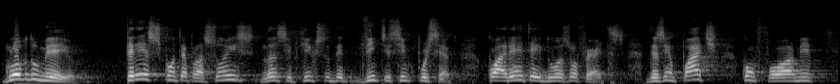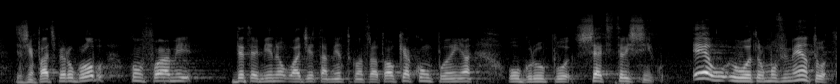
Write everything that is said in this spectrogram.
Globo do Meio, três contemplações, lance fixo de 25%, 42 ofertas. Desempate conforme, desempate pelo Globo, conforme determina o adiantamento contratual que acompanha o grupo 735. E o outro movimento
